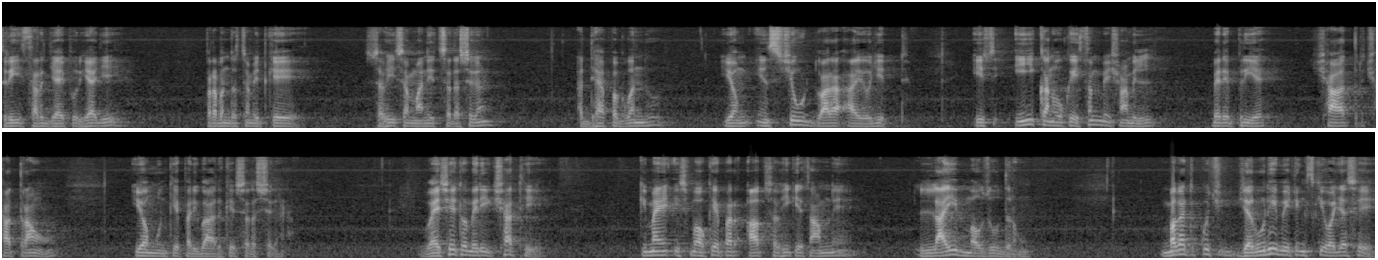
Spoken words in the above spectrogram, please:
श्री शरद जयपुरिया जी प्रबंध समिति के सभी सम्मानित सदस्यगण, अध्यापक बंधु एवं इंस्टीट्यूट द्वारा आयोजित इस ई कन्वोकेशन में शामिल मेरे प्रिय छात्र छात्राओं एवं उनके परिवार के सदस्यगण। वैसे तो मेरी इच्छा थी कि मैं इस मौके पर आप सभी के सामने लाइव मौजूद रहूँ, मगर कुछ ज़रूरी मीटिंग्स की वजह से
